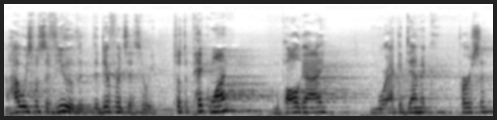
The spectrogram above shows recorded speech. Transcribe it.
How are we supposed to view the, the differences? Are we supposed to pick one? I'm a Paul guy, more academic person.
